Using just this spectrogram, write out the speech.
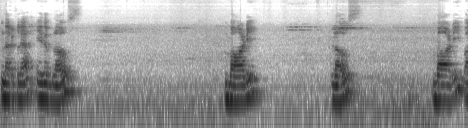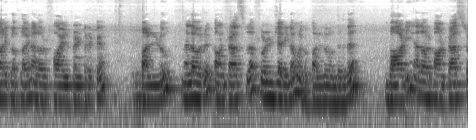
இந்த இருக்குல்ல இது பிளவுஸ் பாடி பிளவுஸ் பாடி பாடிக்குள்ள ஃபுல்லாக நல்ல ஒரு ஃபாயில் பிரிண்ட் இருக்கு. பல்லு நல்ல ஒரு கான்ட்ராஸ்ட்ல ஃபுல் ஜரியில் உங்களுக்கு பல்லு வந்துடுது பாடி நல்ல ஒரு கான்ட்ராஸ்ட்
